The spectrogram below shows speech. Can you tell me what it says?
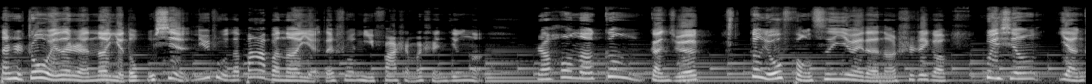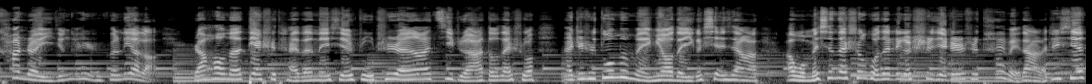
但是周围的人呢也都不信。女主的爸爸呢也在说：“你发什么神经呢？”然后呢，更感觉 更有讽刺意味的呢是这个彗星眼看着已经开始分裂了，然后呢，电视台的那些主持人啊、记者啊都在说，哎，这是多么美妙的一个现象啊！啊，我们现在生活在这个世界真是太伟大了，这些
